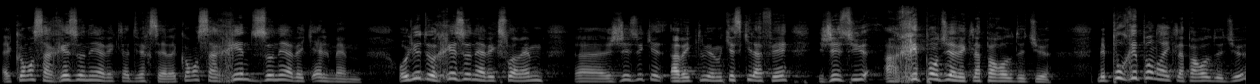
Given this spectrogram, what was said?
Elle commence à raisonner avec l'adversaire, elle commence à raisonner avec elle-même. Au lieu de raisonner avec soi-même, euh, Jésus avec lui-même, qu'est-ce qu'il a fait? Jésus a répondu avec la parole de Dieu. Mais pour répondre avec la parole de Dieu,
